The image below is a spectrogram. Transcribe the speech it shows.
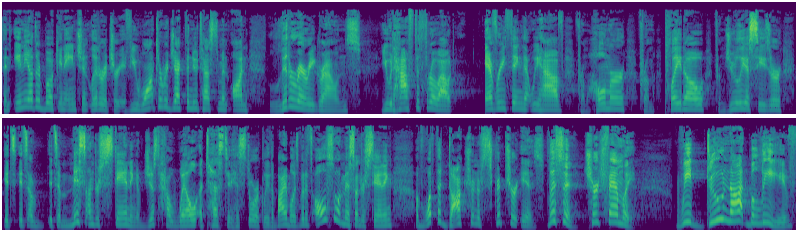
than any other book in ancient literature. If you want to reject the New Testament on literary grounds, you would have to throw out everything that we have from Homer, from Plato, from Julius Caesar. It's, it's, a, it's a misunderstanding of just how well attested historically the Bible is, but it's also a misunderstanding of what the doctrine of Scripture is. Listen, church family, we do not believe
